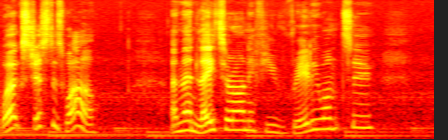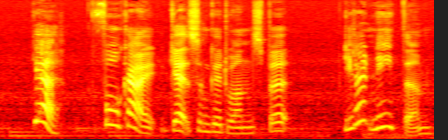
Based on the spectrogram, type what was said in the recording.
Works just as well. And then later on, if you really want to, yeah, fork out, get some good ones, but you don't need them.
